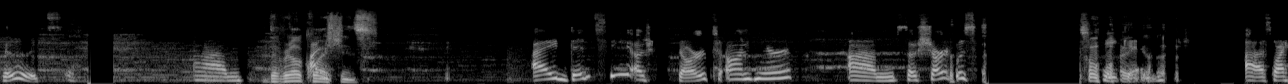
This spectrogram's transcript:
Foods. Um The real I questions. I did see a shart on here. Um, so shart was Oh taken. Uh, so I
